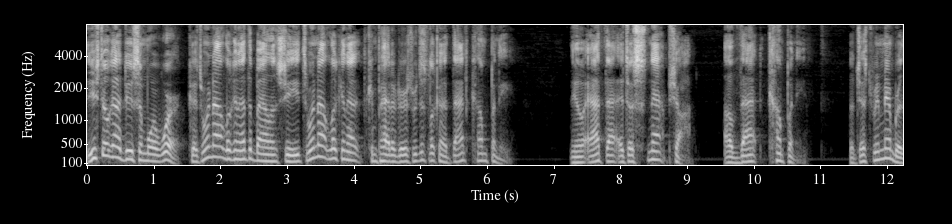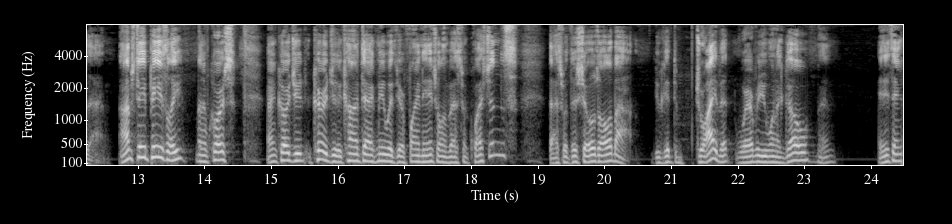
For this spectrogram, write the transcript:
you still got to do some more work because we're not looking at the balance sheets. We're not looking at competitors. We're just looking at that company. You know, at that, it's a snapshot of that company. So just remember that. I'm Steve Peasley, and of course, I encourage you encourage you to contact me with your financial investment questions. That's what this show is all about. You get to drive it wherever you want to go, and anything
